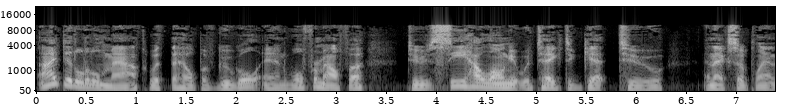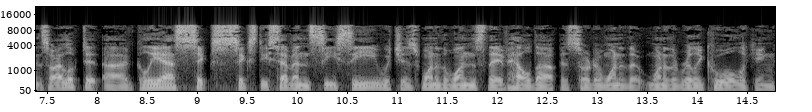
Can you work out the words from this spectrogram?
I did a little math with the help of Google and Wolfram Alpha to see how long it would take to get to an exoplanet. So I looked at uh, Gliese 667cc, which is one of the ones they've held up as sort of one of the one of the really cool looking,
